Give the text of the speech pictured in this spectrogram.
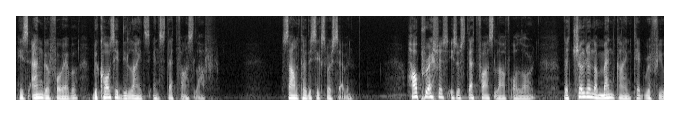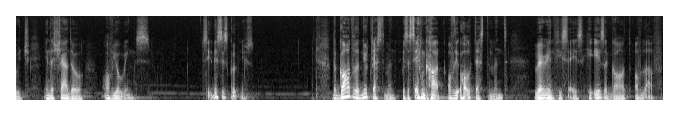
his anger forever because he delights in steadfast love. Psalm 36, verse 7. How precious is your steadfast love, O Lord! The children of mankind take refuge in the shadow of your wings. See, this is good news. The God of the New Testament is the same God of the Old Testament, wherein he says he is a God of love.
